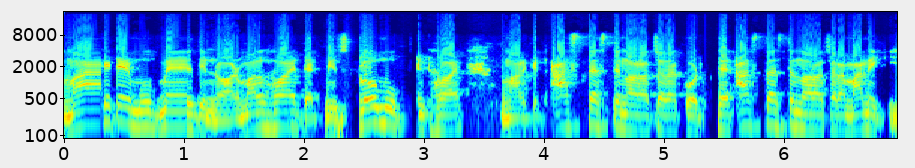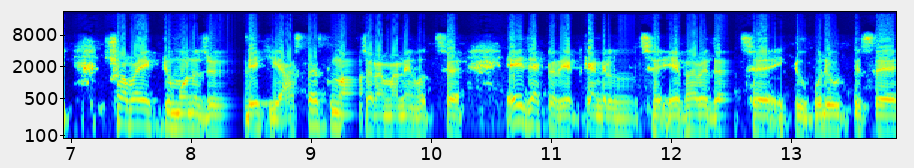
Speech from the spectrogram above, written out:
মার্কেটের মুভমেন্ট যদি নর্মাল হয় দ্যাট মিনস স্লো মুভমেন্ট হয় মার্কেট আস্তে আস্তে নড়াচড়া করছে। আস্তে আস্তে নড়াচড়া মানে কি? সবাই একটু মনোযোগ দেখি। আস্তে আস্তে নড়াচড়া মানে হচ্ছে, এই যে একটা রেড ক্যান্ডেল হচ্ছে, এভাবে যাচ্ছে, একটু উপরে উঠতেছে,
